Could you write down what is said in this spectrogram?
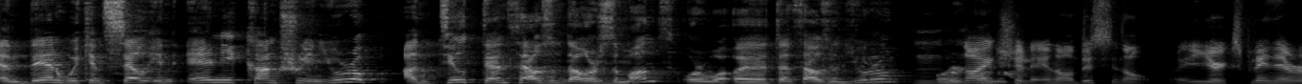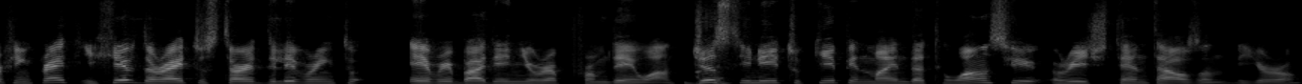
And then we can sell in any country in Europe until ten thousand dollars a month, or uh, ten thousand euro. Or, no, actually, you know this. You know, you explain everything right. You have the right to start delivering to everybody in Europe from day one. Just okay. you need to keep in mind that once you reach 10,000 euro,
